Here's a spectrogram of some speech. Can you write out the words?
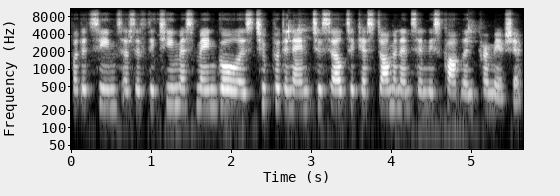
but it seems as if the team's main goal is to put an end to Celtic's dominance in the Scotland Premiership.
